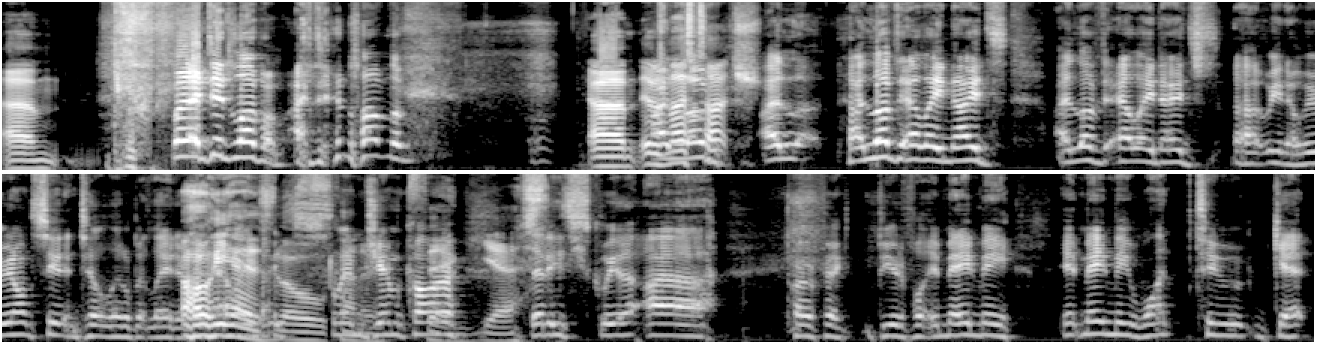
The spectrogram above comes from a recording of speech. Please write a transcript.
Um, but I did love them. I did love them. Um, it was a nice loved, touch. I lo- I loved LA Knight's. I loved LA Knight's. Uh, you know, we don't see it until a little bit later. Oh yeah, his little Slim Jim car. Thing. Yes. That he squealed. Uh, perfect, beautiful. It made me it made me want to get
